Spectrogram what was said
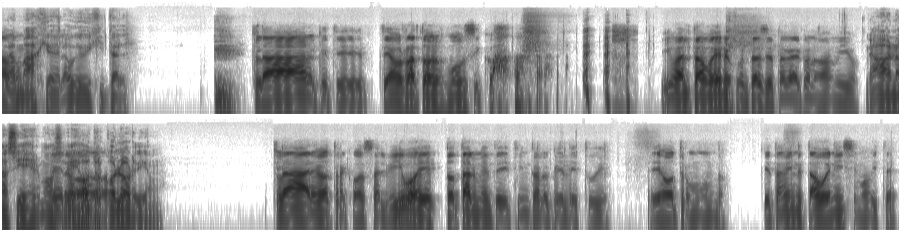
La Armados. magia del audio digital. Claro, que te, te ahorra a todos los músicos. Igual está bueno juntarse a tocar con los amigos. No, no, sí, es hermoso. Es otro color, digamos. Claro, es otra cosa. El vivo es totalmente distinto a lo que es el estudio. Es otro mundo. Que también está buenísimo, ¿viste?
